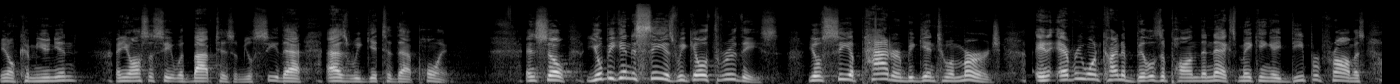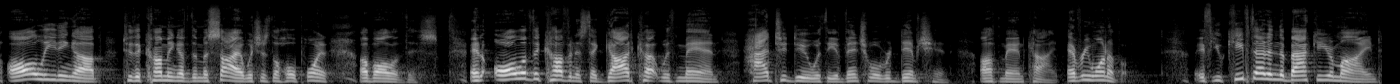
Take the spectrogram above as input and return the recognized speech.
you know, communion and you also see it with baptism. You'll see that as we get to that point. And so you'll begin to see as we go through these, you'll see a pattern begin to emerge. And everyone kind of builds upon the next, making a deeper promise, all leading up to the coming of the Messiah, which is the whole point of all of this. And all of the covenants that God cut with man had to do with the eventual redemption of mankind. Every one of them. If you keep that in the back of your mind,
